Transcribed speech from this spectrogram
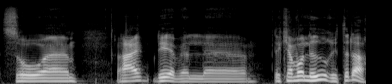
Så eh, nej, det är väl, eh, det kan vara lurigt det där.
